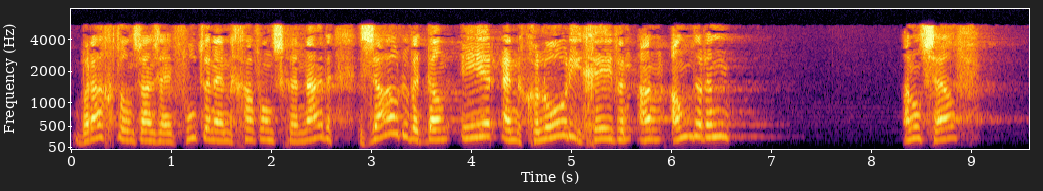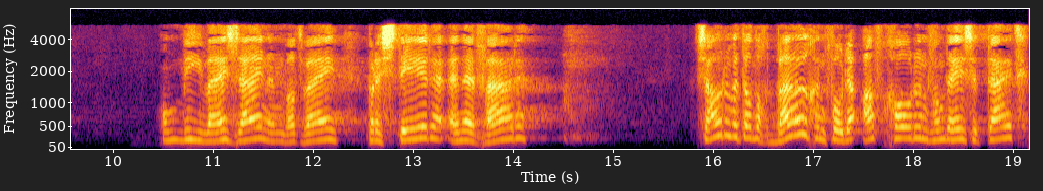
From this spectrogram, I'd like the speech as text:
bracht ons aan zijn voeten en gaf ons genade. Zouden we dan eer en glorie geven aan anderen? Aan onszelf? om wie wij zijn en wat wij presteren en ervaren? Zouden we dan nog buigen voor de afgoden van deze tijd?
